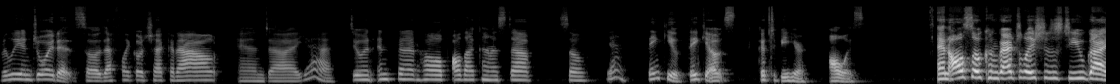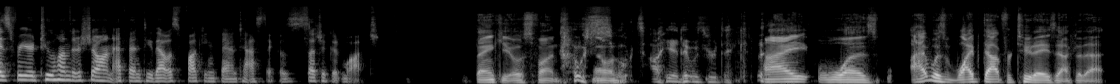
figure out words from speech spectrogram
Really enjoyed it. So definitely go check it out. And uh yeah, doing infinite hope, all that kind of stuff. So yeah, thank you. Thank you. It's good to be here always. And also congratulations to you guys for your 200 show on FNT. That was fucking fantastic. It was such a good watch. Thank you. It was fun. I was No. so tired. It was ridiculous. I was I was wiped out for two days after that.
